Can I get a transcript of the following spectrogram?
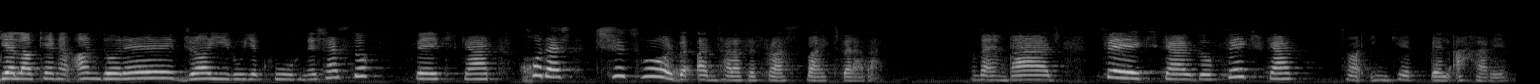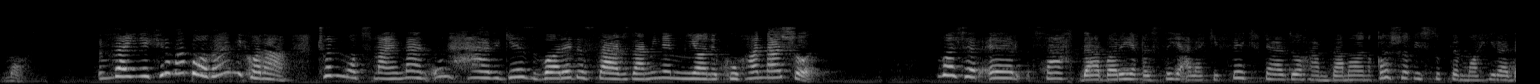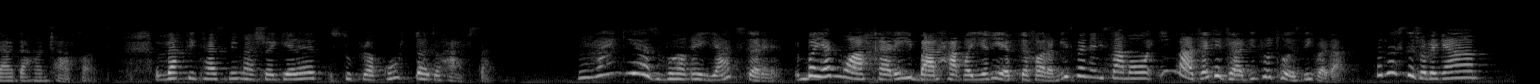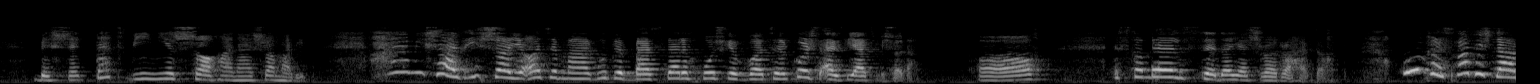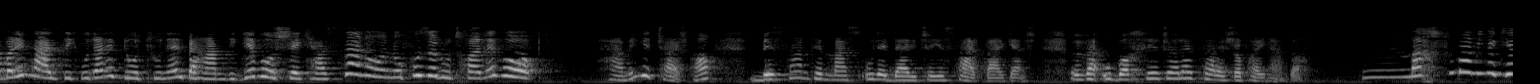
گلاکن آن دوره جایی روی کوه نشست و فکر کرد خودش چطور به آن طرف فراست بایت برود. و انقدر فکر کرد و فکر کرد تا اینکه بالاخره مرد. و این یکی رو من باور می‌کنم چون مطمئنا اون هرگز وارد سرزمین میان کوه نشد. والتر ارل سخت درباره قصه الکی فکر کرد و همزمان قاشقی سوپ ماهی را در دهان چرخاند. وقتی تصمیمش را گرفت سوپ را قورت داد و حرف زد. رنگی از واقعیت داره. باید مؤخره بر حقایقی افتخارآمیز بنویسم و این مدرک جدید رو توضیح بدم. راستش رو بگم به شدت بینی شاهانش را مالید. همیشه از این شایعات مربوط به بستر خشک واترکورس اذیت می شدم. آه اسکامبل صدایش را راه انداخت. اون قسمتش درباره نزدیک بودن دو تونل به همدیگه و شکستن و نفوذ رودخانه و همه چشم ها به سمت مسئول دریچه سرد برگشت و او با خجالت سرش را پایین انداخت. مقصودم اینه که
